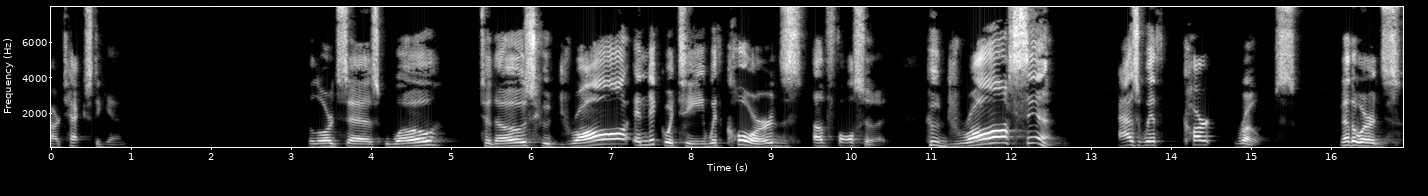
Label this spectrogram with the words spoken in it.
our text again. The Lord says, Woe to those who draw iniquity with cords of falsehood, who draw sin as with cart ropes. In other words,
